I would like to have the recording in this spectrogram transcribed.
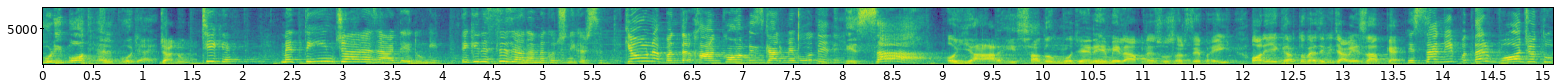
थोड़ी बहुत हेल्प हो जाए। जानू। ठीक है। मैं तीन चार हज़ार दे दूँगी लेकिन इससे ज़्यादा मैं कुछ नहीं कर सकती। क्यों ना बंदर खान को हम इस घर में वो दे दें? हिस्सा? ओ यार हिस्सा तो मुझे नहीं मिला अपने सुसर से भाई और ये घर तो वैसे भी जावेद साहब का है। हिस्सा नहीं पुत्र वो जो तू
